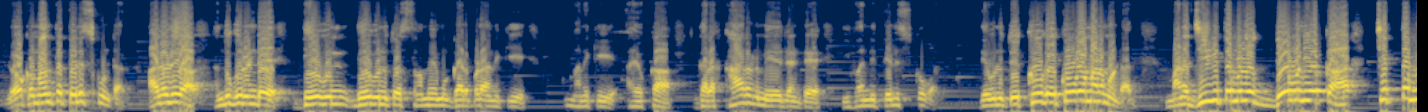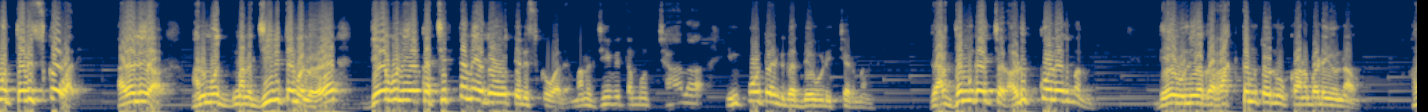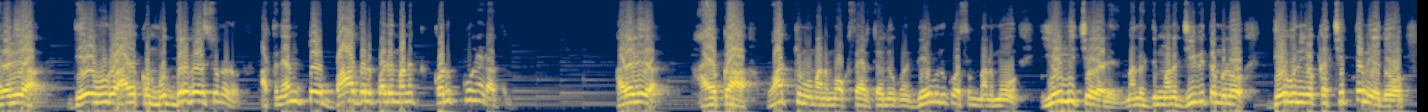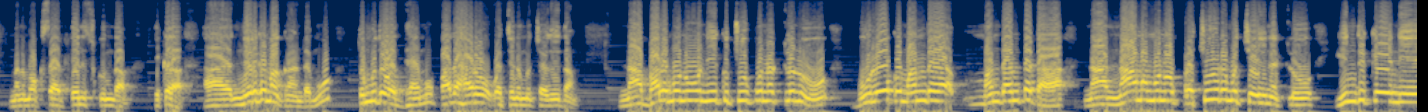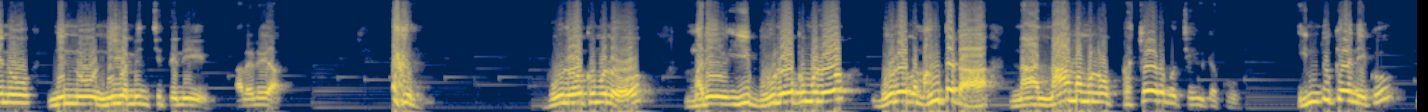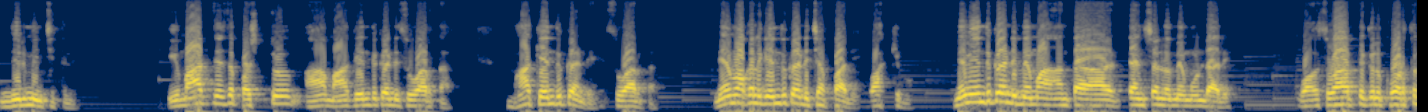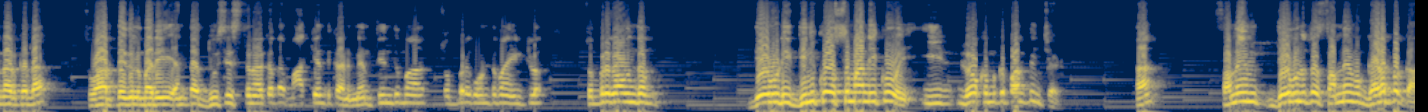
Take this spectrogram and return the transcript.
లోకమంతా తెలుసుకుంటారు. అలలుగా అందుగురుండే దేవుని దేవునితో సమయం గడపడానికి మనకి ఆ యొక్క గల కారణం ఏంటంటే ఇవన్నీ తెలుసుకోవాలి. దేవునితో ఎక్కువగా ఎక్కువగా మనం ఉండాలి. మన జీవితంలో దేవుని యొక్క చిత్తము తెలుసుకోవాలి. అలలియా మనము మన జీవితంలో దేవుని యొక్క చిత్తం ఏదో తెలుసుకోవాలి. మన జీవితము చాలా ఇంపార్టెంట్గా దేవుడు ఇచ్చాడు మనకి. వ్యర్థంగా ఇచ్చాడు. అడుక్కోలేదు మనం. దేవుని యొక్క రక్తంతో నువ్వు కనబడి ఉన్నావు. అలలియా దేవుడు ఆ యొక్క ముద్ర వేస్తున్నాడు అతను ఎంతో బాధలు పడి మనకు కనుక్కున్నాడు అతను. అలలియా ఆ యొక్క వాక్యము మనం ఒకసారి చదువుకుని దేవుని కోసం మనము ఏమి చేయాలి? మన మన జీవితంలో దేవుని యొక్క చిత్తం ఏదో మనం ఒకసారి తెలుసుకుందాం. ఇక్కడ నిర్గమకాండము తొమ్మిదో అధ్యాయము పదహారో వచనము చదువుదాం. నా బలమును నీకు చూపునట్లును భూలోక మంద మందంతటా నా నామమును ప్రచురము చేయనట్లు ఇందుకే నేను నిన్ను నియమించి తిని అలలుయా భూలోకములో మరి ఈ భూలోకములో భూలోకం అంతటా నా నామమును ప్రచారము చేయుటకు ఇందుకే నీకు నిర్మించితిని. ఈ మాట చేస్తే ఫస్ట్ మాకెందుకండి సువార్త? మాకెందుకండి సువార్త? మేము ఒకరికి ఎందుకండి చెప్పాలి వాక్యము? మేము ఎందుకండి మేము అంత టెన్షన్లో మేము ఉండాలి? వా- సువార్థికులు కొడుతున్నారు కదా? సువార్థికులు మరి ఎంత దూషిస్తున్నారు కదా? మాకెందుకండి? మేము తిందుమా? శుభ్రంగా ఉంటుమా ఇంట్లో? శుభ్రంగా ఉందాం? దేవుడి దీనికోసమా నీకు ఈ లోకముకు పంపించాడు? సమయం దేవునితో సమయం గడపక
